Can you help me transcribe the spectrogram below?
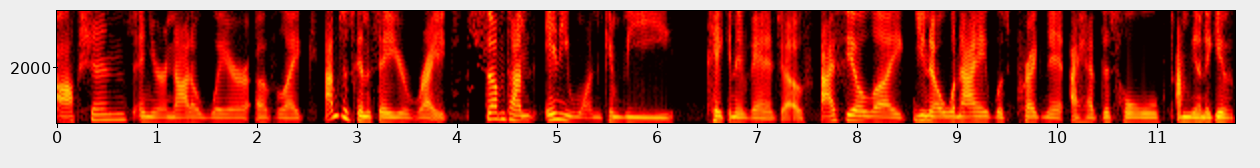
options and you're not aware of like, I'm just going to say your rights, sometimes anyone can be taken advantage of. I feel like, you know, when I was pregnant, I had this whole I'm going to give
